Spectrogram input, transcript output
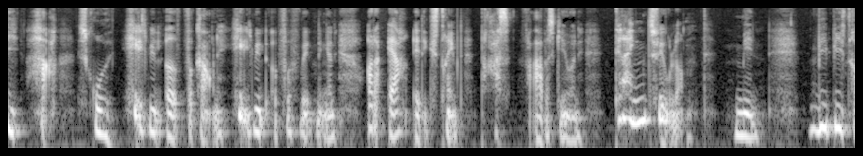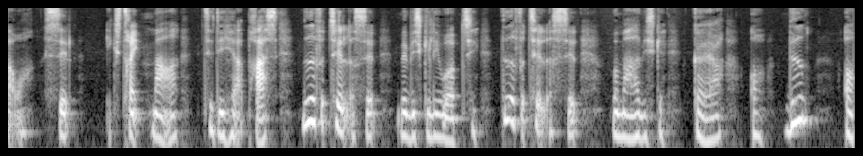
de har skruet helt vildt op for kravene, helt vildt op for forventningerne, og der er et ekstremt pres fra arbejdsgiverne. Det er der ingen tvivl om. Men vi bidrager selv ekstremt meget til det her pres, ved at fortælle os selv, hvad vi skal leve op til, ved at fortælle os selv, hvor meget vi skal gøre, og ved at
